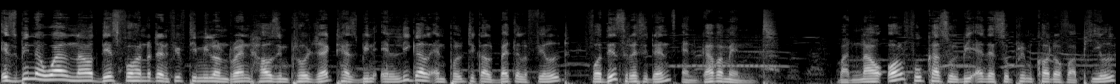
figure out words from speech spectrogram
It's been a while now this 450 million rand housing project has been a legal and political battlefield for these residents and government. But now all focus will be at the Supreme Court of Appeal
